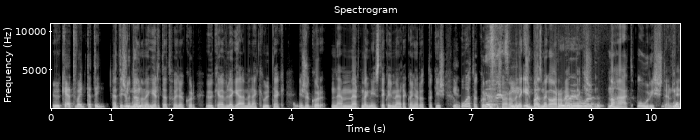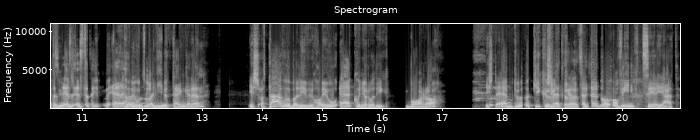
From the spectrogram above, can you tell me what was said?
őket, vagy tehát egy... Hát és utána megérted, hogy akkor ők elvileg elmenekültek, és akkor nem, mert megnézték, hogy merre kanyarodtak, és Igen. ó, hát akkor biztos arra mennek, és bazd meg arra Ura mentek, és na hát, úristen. Igen, tehát ez, ez, tehát, hogy elhajózol a nyílt tengeren, és a távolban lévő hajó elkanyarodik balra, és te ebből kikövetkezheted a, a vég célját.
